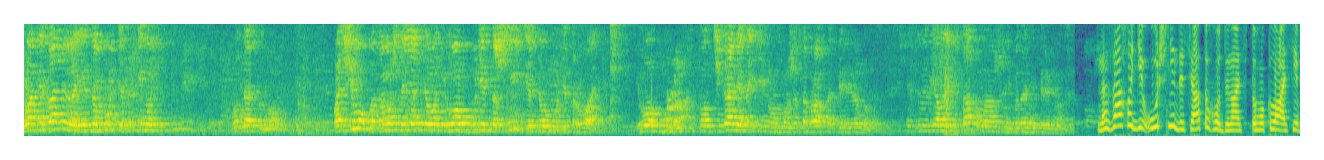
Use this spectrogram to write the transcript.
Но обязательно не забудьте скинуть вот эту ногу. Почему? Потому что если он, его будет тошнить, если он будет рвать, его бра, толчками такими он может обратно перевернуться. Если вы сделаете так, он уже никуда не перевернется. На заході учні 10-11 класів.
